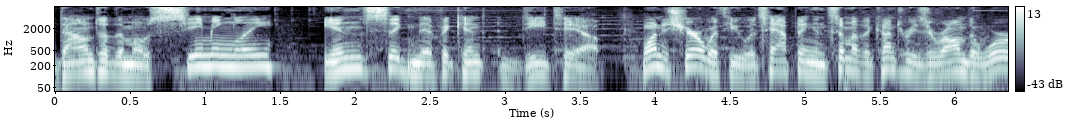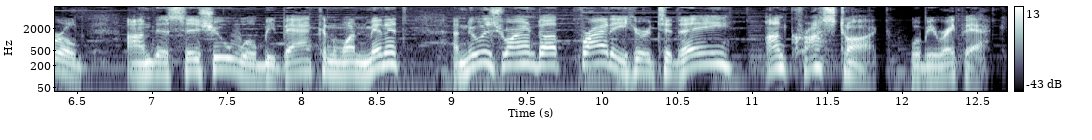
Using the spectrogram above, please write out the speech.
down to the most seemingly insignificant detail. I want to share with you what's happening in some of the countries around the world on this issue. We'll be back in one minute. A news roundup Friday here today on Crosstalk. We'll be right back.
